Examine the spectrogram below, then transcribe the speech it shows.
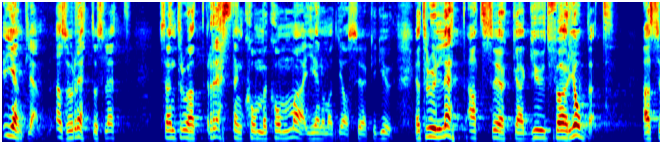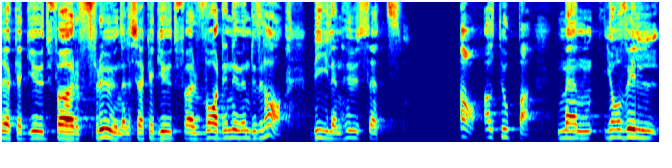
Egentligen, alltså rätt och slätt. Sen tror jag att resten kommer komma genom att jag söker Gud. Jag tror det är lätt att söka Gud för jobbet. Att söka Gud för frun eller söka Gud för vad det nu än du vill ha. Bilen, huset, ja, alltihopa. Men jag vill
